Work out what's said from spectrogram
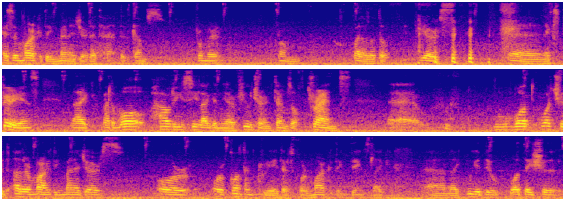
as a marketing manager that ha- that comes from a, from quite a lot of years uh, experience. Like, but what, how do you see like the near future in terms of trends? Uh, what what should other marketing managers or or content creators for marketing things like uh, like we do what they should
